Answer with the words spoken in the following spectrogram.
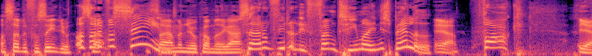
og så er det for sent jo. Og så er det for sent! Så er man jo kommet i gang. Så er du vidderligt fem timer inde i spillet. Ja, Fuck! ja.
